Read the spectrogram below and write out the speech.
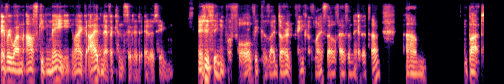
everyone asking me, like, I had never considered editing anything before because I don't think of myself as an editor. Um, but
